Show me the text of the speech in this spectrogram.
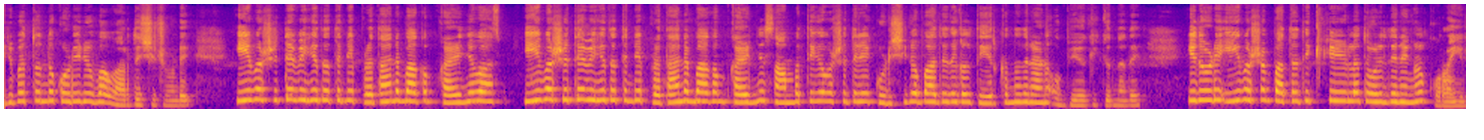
ഇരുപത്തൊന്ന് കോടി രൂപ വർദ്ധിച്ചിട്ടുണ്ട്. ഈ വർഷത്തെ വിഹിതത്തിന്റെ പ്രധാന ഭാഗം കഴിഞ്ഞ ഈ വർഷത്തെ വിഹിതത്തിന്റെ പ്രധാന ഭാഗം കഴിഞ്ഞ സാമ്പത്തിക വർഷത്തിലെ കുടിശ്ശിക ബാധ്യതകൾ തീർക്കുന്നതിനാണ് ഉപയോഗിക്കുന്നത്. ഇതോടെ ഈ വർഷം പദ്ധതിക്ക് കീഴിലുള്ള തൊഴിൽ ദിനങ്ങൾ കുറയും.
